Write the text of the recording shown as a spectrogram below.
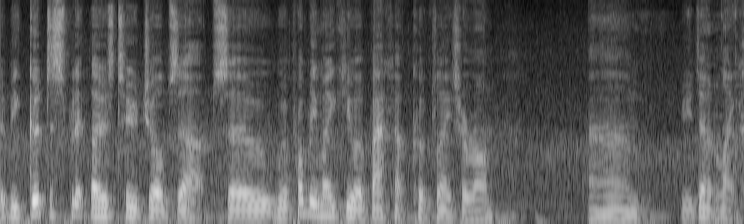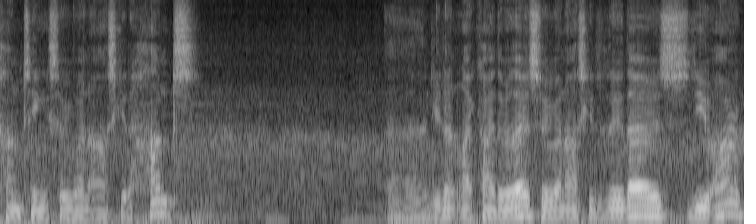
It'd be good to split those two jobs up. So we'll probably make you a backup cook later on. Um, you don't like hunting, so we won't ask you to hunt. And you don't like either of those, so we won't ask you to do those. You are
